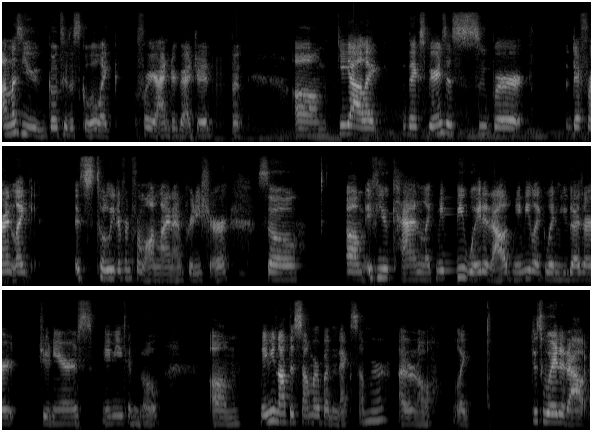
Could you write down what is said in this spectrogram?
unless you go to the school like for your undergraduate but um yeah like the experience is super different. Like it's totally different from online i'm pretty sure. So um if you can like maybe wait it out. Maybe like when you guys are juniors maybe you can go. Um maybe not this summer but next summer. I don't know. Like just wait it out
